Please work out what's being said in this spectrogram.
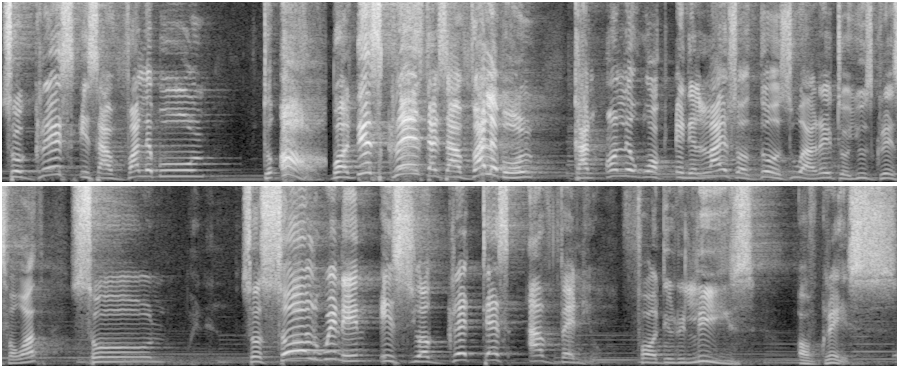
So grace is available to all. But this grace that is available can only work in the lives of those who are ready to use grace for what? Soul winning. So soul winning is your greatest avenue for the release of grace.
